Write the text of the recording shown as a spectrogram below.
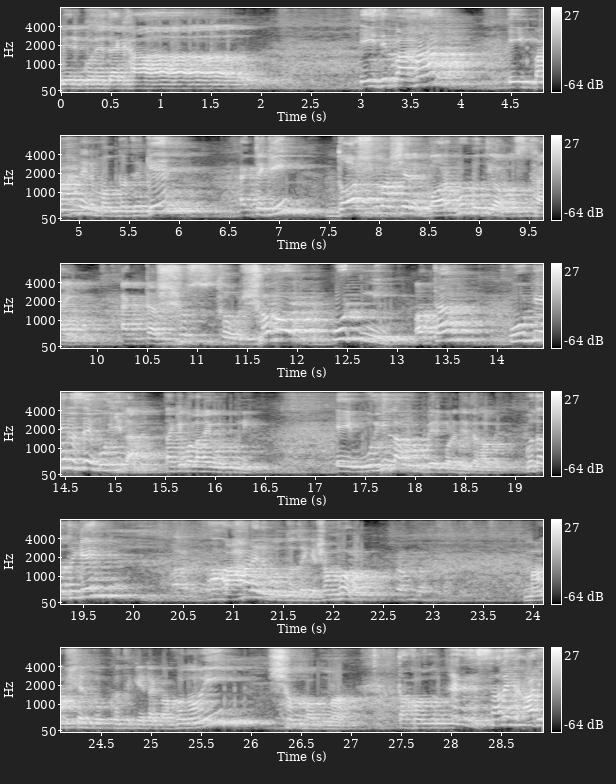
বের করে দেখা। এই যে পাহাড়, এই পাহাড়ের মধ্য থেকে একটা কি? দশ মাসের গর্ভবতী অবস্থায় একটা সুস্থ, সবল উটনি, অর্থাৎ উটের যে মহিলা, তাকে বলা হয় উটনি। এই মহিলা উট বের করে দিতে হবে। কোথা থেকে? পাহাড়ের মধ্য থেকে। সম্ভব? মানুষের পক্ষ থেকে এটা কখনোই সম্ভব না। তখন সালেহ আলী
